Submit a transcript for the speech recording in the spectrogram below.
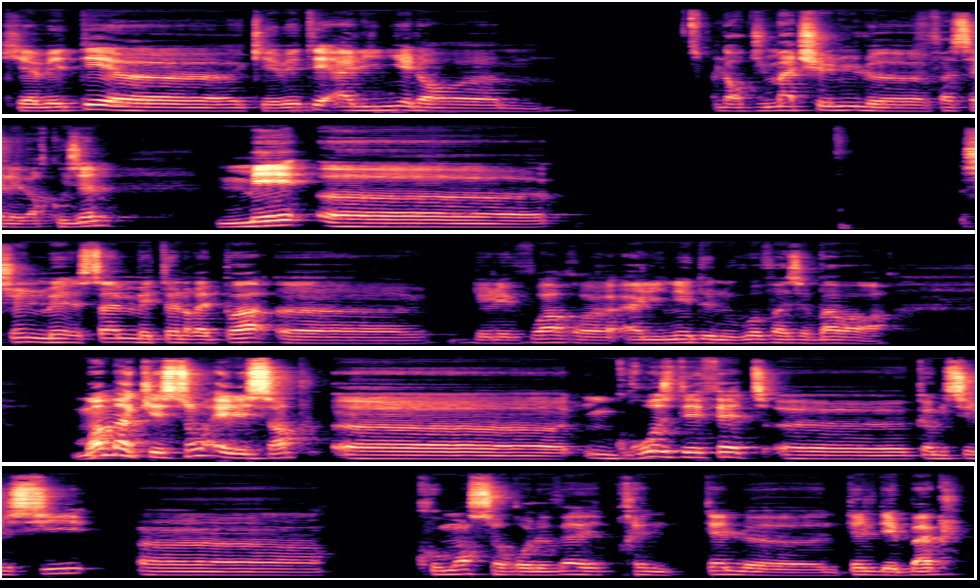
qui avait été qui avait été aligné lors lors du match nul face à Leverkusen, mais ça ne m'étonnerait pas de les voir alignés de nouveau face à Bavara. Moi, ma question, elle est simple. Euh, une grosse défaite euh, comme celle-ci, euh, comment se relever après une telle, une telle débâcle?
